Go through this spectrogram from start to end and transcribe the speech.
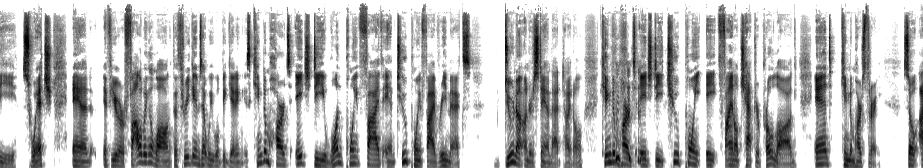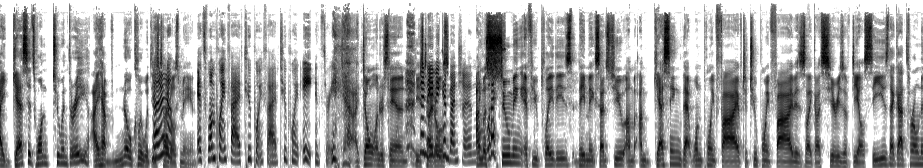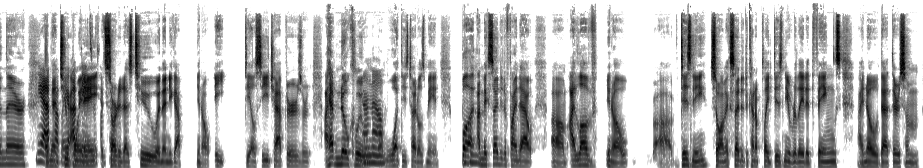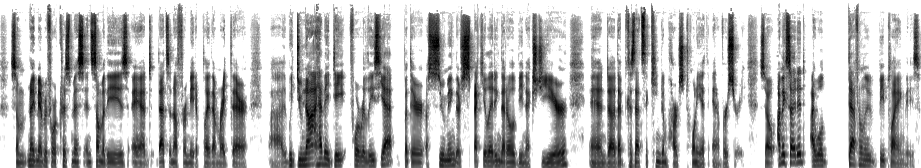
the Switch. And if you're following along, the three games that we will be getting is Kingdom Hearts HD 1.5 and 2.5 Remix. Do not understand that title. Kingdom Hearts HD 2.8 Final Chapter Prologue and Kingdom Hearts 3. So I guess it's one, two, and three. I have no clue what these No, no, no. titles mean. It's 1.5, 2.5, 2.8, and 3. Yeah, I don't understand these the naming titles. convention. I'm what? assuming if you play these, they make sense to you. I'm I'm guessing that 1.5 to 2.5 is like a series of DLCs that got thrown in there, Yeah, and then probably. or updates or 2.8 it started as two, and then you got you know eight DLC chapters. Or I have no clue what these titles mean, but Mhm. I'm excited to find out. Um, I love you know uh, Disney, so I'm excited to kind of play Disney related things. I know that there's some some Nightmare Before Christmas in some of these, and that's enough for me to play them right there. Uh, we do not have a date for release yet, but they're assuming they're speculating that it'll be next year, and uh, that because that's the Kingdom Hearts 20th anniversary. So I'm excited. I will definitely be playing these.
